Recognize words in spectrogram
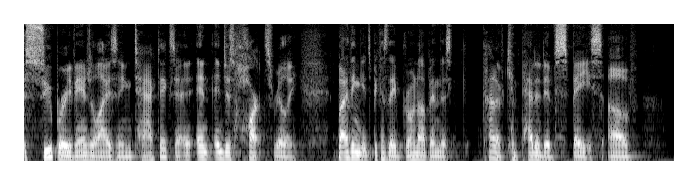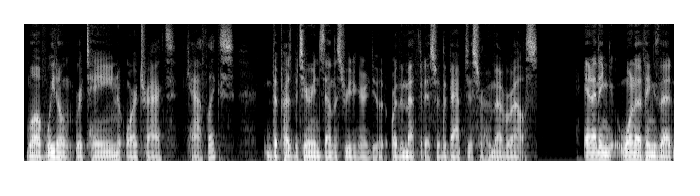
super evangelizing tactics and, and, and just hearts, really. But I think it's because they've grown up in this kind of competitive space of, well, if we don't retain or attract Catholics, the Presbyterians down the street are going to do it, or the Methodists, or the Baptists, or whomever else. And I think one of the things that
